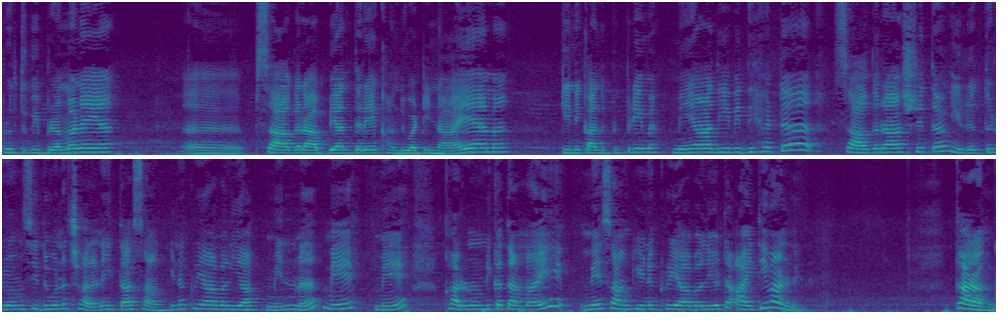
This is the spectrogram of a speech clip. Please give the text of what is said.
පෘථිවි භ්‍රමණය, සාගර අභ්‍යන්තරයේ කඳුවැටි නායෑම ගිනි කඳු පිපිරීම මේ ආදී විදිහට සාගරාශ්‍රිත නිරතුරුවම සිදුවන චලන ඉතා සංකීර්ණ ක්‍රියාවලියක් මෙන්ම මේ මේ කරුණු ටික තමයි මේ සංකීර්ණ ක්‍රියාවලියට අයිති වන්නේ. තරංග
